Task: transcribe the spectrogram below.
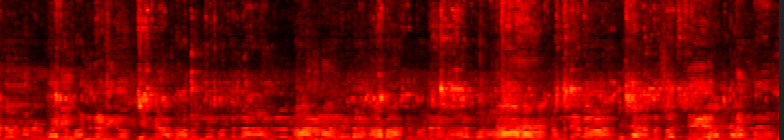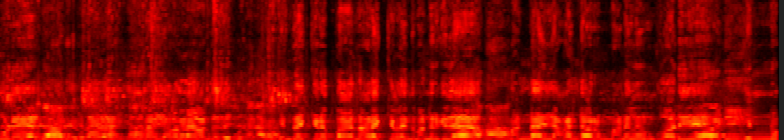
ஆண்டவன் மன்னன் கோடி மண்ணு நினைக்கும் இன்னும் நாம இந்த மண்ணை தான் ஆளணும். ஆமா. இந்த மண்ணை நம்ம ஆள போறோம். நம்ம நிலம் இல்ல. நம்ம சொத்து. நம்ம. எல்லாம் இதெல்லாம் இளவலா வந்தது. இன்றைக்கு இருப்பா நாளைக்கு இந்த மண் இருக்குது. மண்ணை ஆண்டவரும் மணலும் கோடி. இன்னும்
